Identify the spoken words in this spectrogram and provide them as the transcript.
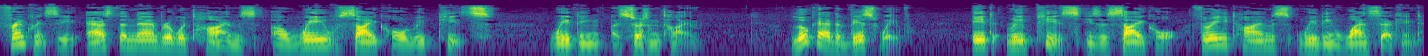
frequency as the number of times a wave cycle repeats within a certain time. Look at this wave. It repeats its cycle three times within one second.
